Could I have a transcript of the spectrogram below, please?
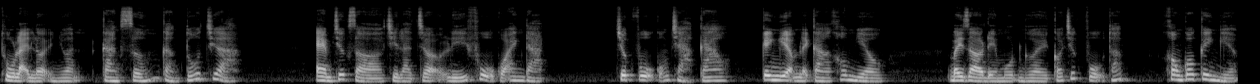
Thu lại lợi nhuận càng sớm càng tốt chứ ạ. Em trước giờ chỉ là trợ lý phụ của anh Đạt. Chức vụ cũng chả cao, kinh nghiệm lại càng không nhiều. Bây giờ để một người có chức vụ thấp, không có kinh nghiệm,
